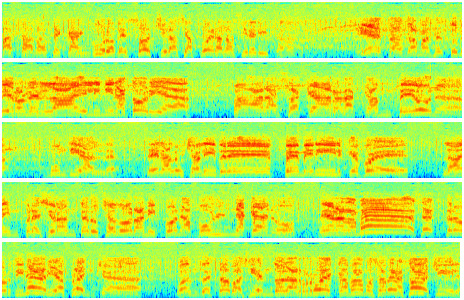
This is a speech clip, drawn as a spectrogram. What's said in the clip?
Patadas de canguro de Xochitl hacia afuera la sirenita. Y estas damas estuvieron en la eliminatoria para sacar a la campeona mundial de la lucha libre femenil que fue la impresionante luchadora nipona Bull Nakano. Vean nada más extraordinaria plancha. Cuando estaba haciendo la rueca, vamos a ver a Xochitl,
